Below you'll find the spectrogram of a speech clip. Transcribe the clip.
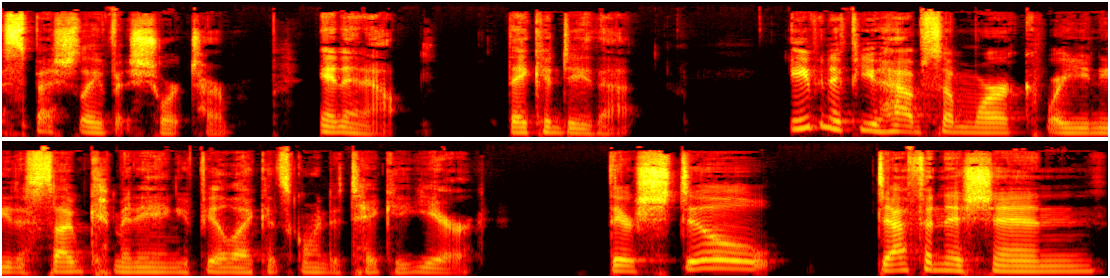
especially if it's short term, in and out. They can do that. Even if you have some work where you need a subcommittee and you feel like it's going to take a year, there's still definition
